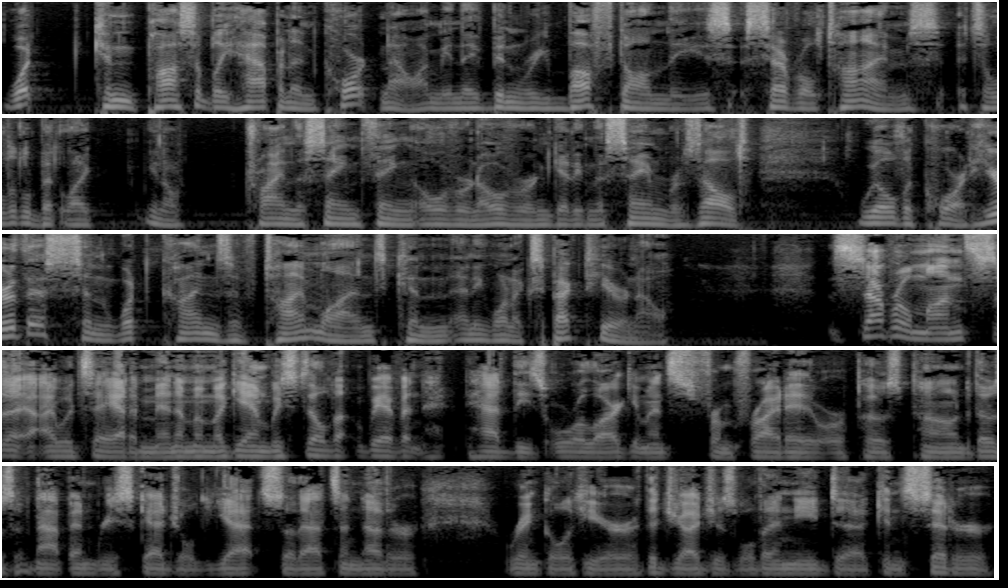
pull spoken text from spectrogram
what can possibly happen in court now? I mean, they've been rebuffed on these several times. It's a little bit like, you know, trying the same thing over and over and getting the same result. Will the court hear this, and what kinds of timelines can anyone expect here now? Several months, uh, I would say at a minimum. Again, we still we haven't had these oral arguments from Friday or postponed. Those have not been rescheduled yet, so that's another wrinkle here. The judges will then need to consider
